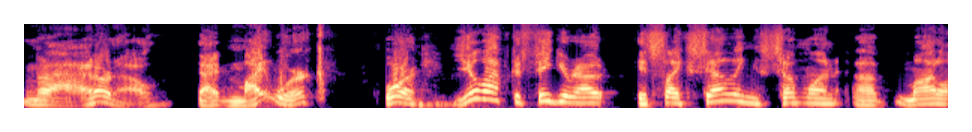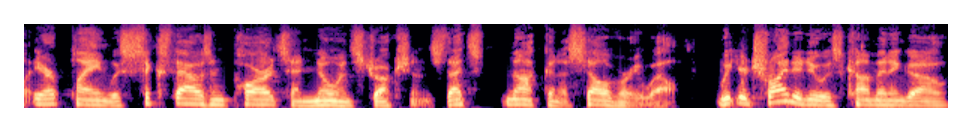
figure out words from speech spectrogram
uh, I don't know, that might work. Or you'll have to figure out, it's like selling someone a model airplane with 6,000 parts and no instructions. That's not going to sell very well. What you're trying to do is come in and go,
